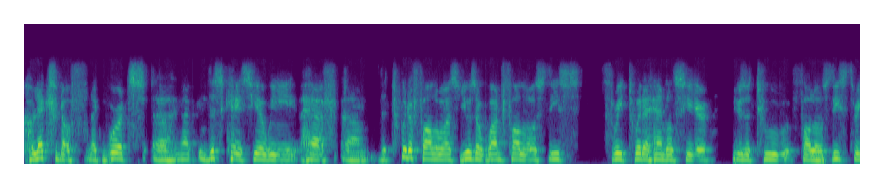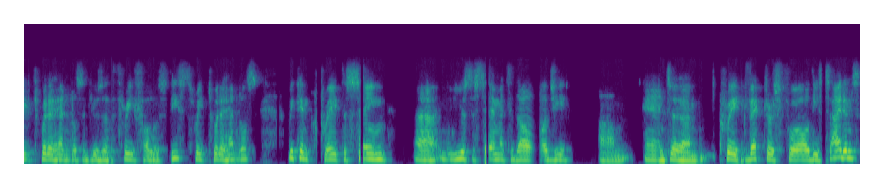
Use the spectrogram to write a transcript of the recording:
collection of like words. like in this case here, we have um, the Twitter followers. User one follows these three Twitter handles here. User two follows these three Twitter handles, and user three follows these three Twitter handles we can create the same, uh, use the same methodology um, and um, create vectors for all these items.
